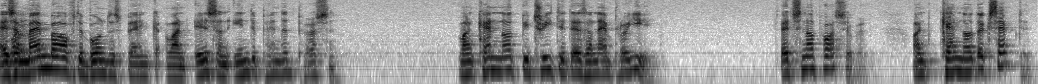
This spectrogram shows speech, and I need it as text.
As a member of the Bundesbank, one is an independent person. One cannot be treated as an employee. It's not possible. One cannot accept it.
